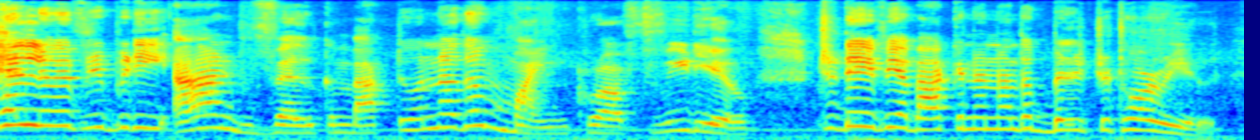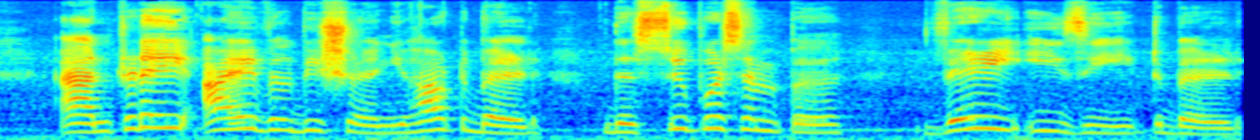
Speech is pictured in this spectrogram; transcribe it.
Hello everybody and welcome back to another Minecraft video. Today we are back in another build tutorial and today I will be showing you how to build this super simple, very easy to build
